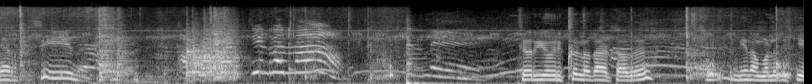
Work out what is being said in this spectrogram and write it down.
ഇറച്ചീന്ന്. ചെറിയവർക്കുള്ളതാട്ടോ അത്. ഇനി നമ്മൾ ഇതിക്ക്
